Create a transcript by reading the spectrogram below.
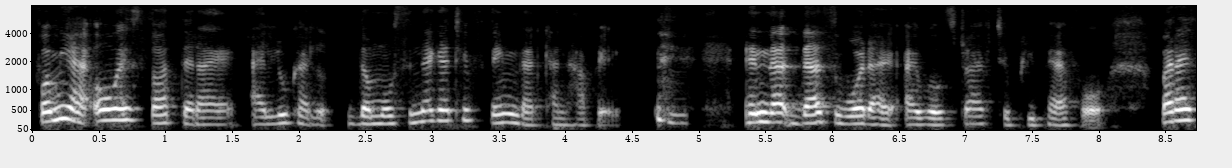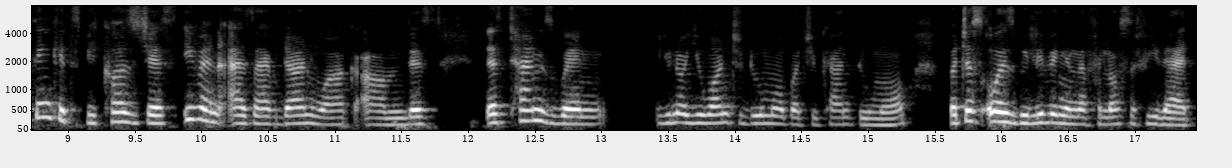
for me, I always thought that I I look at the most negative thing that can happen. Mm. and that that's what I, I will strive to prepare for but i think it's because just even as i've done work um there's there's times when you know you want to do more but you can't do more but just always believing in the philosophy that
